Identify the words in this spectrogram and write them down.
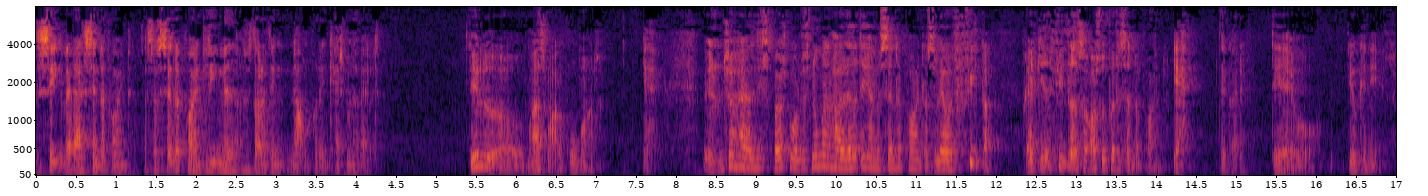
se, hvad der er centerpoint. Der står centerpoint lige med, og så står der det navn på den cache, man har valgt. Det lyder jo meget smart og brugbart. Ja. Øh, Så har jeg lige et spørgsmål. Hvis nu man har lavet det her med centerpoint, og så laver et filter, reagerer filteret så også ud på det centerpoint? Ja, det gør det. Det er jo, det er jo genialt.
